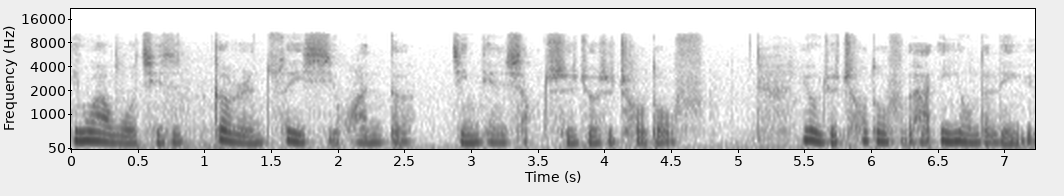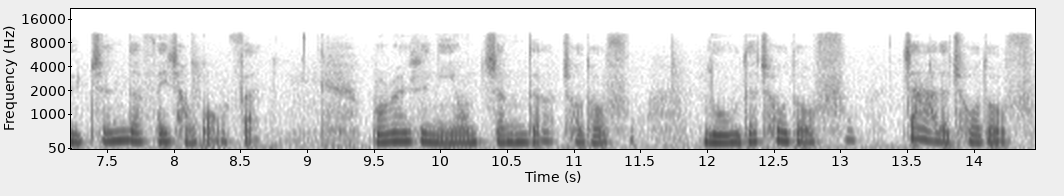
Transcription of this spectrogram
另外，我其实个人最喜欢的经典小吃就是臭豆腐。因为我觉得臭豆腐它应用的领域真的非常广泛，不论是你用蒸的臭豆腐、卤的臭豆腐、炸的臭豆腐，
